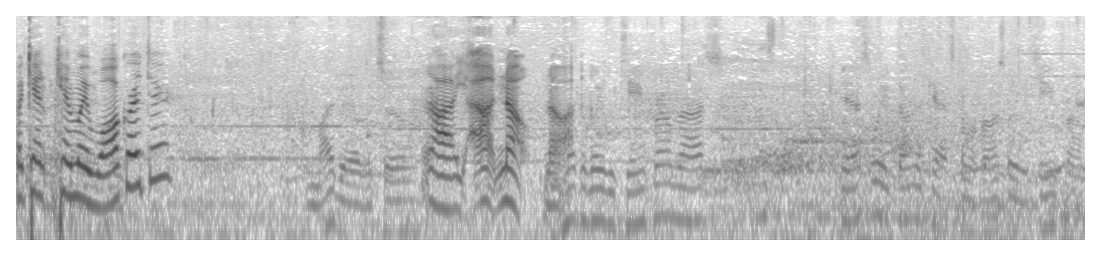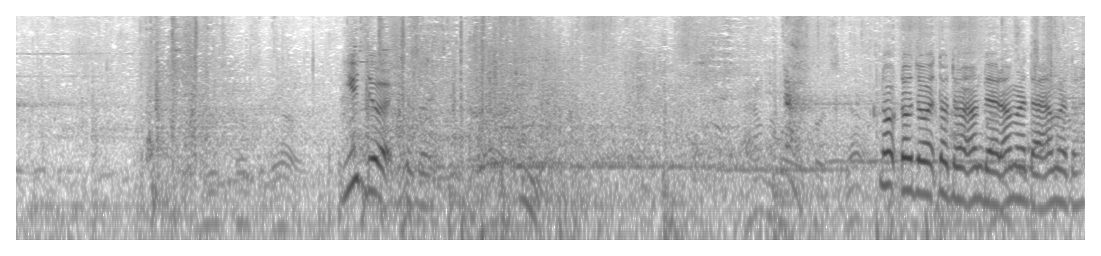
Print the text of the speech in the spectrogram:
But can can we walk right there? We might be able to. Uh, yeah, uh, no, Is no. that the way we came from? No, that's, that's, yeah, that's the way Thundercat's coming from. That's the way we came from. Where are supposed to go? You do it, cause like, I don't know No, don't do it, don't do it. I'm dead. I'm gonna die. I'm gonna die.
